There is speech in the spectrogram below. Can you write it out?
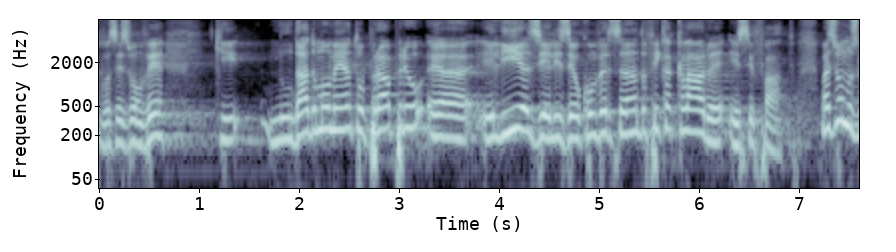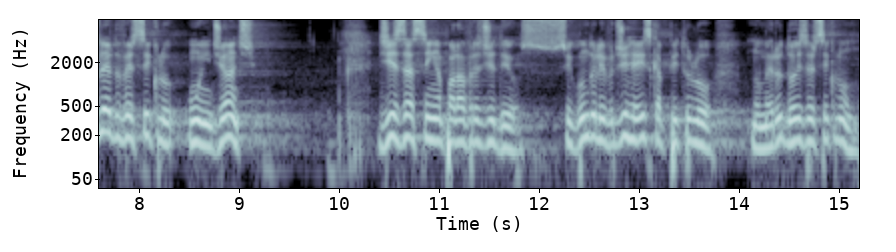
vocês vão ver que num dado momento, o próprio eh, Elias e Eliseu conversando, fica claro esse fato. Mas vamos ler do versículo 1 em diante. Diz assim a palavra de Deus, segundo o livro de Reis, capítulo número 2, versículo 1.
